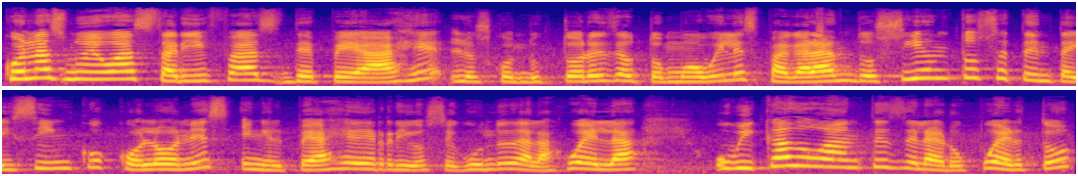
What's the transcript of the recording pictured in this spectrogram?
Con las nuevas tarifas de peaje, los conductores de automóviles pagarán 275 colones en el peaje de Río Segundo de Alajuela, ubicado antes del aeropuerto,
